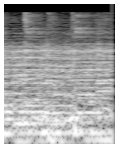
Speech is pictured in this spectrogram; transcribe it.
Música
